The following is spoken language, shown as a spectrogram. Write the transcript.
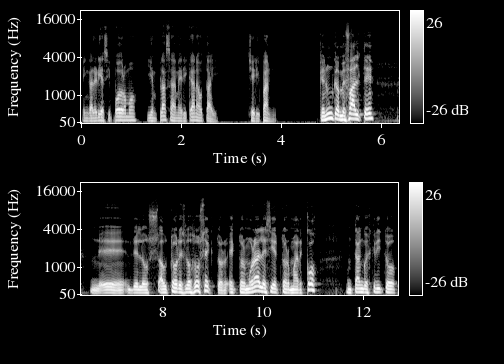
en Galerías Hipódromo y en Plaza Americana Otay, Cheripán. Que nunca me falte eh, de los autores, los dos Héctor, Héctor Morales y Héctor Marcó, un tango escrito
